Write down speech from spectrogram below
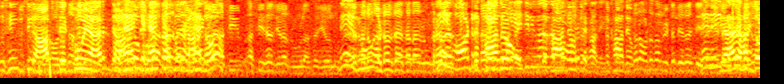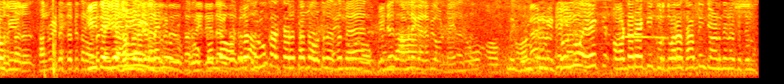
ਤੁਸੀਂ ਤੁਸੀਂ ਆਪ ਸਿੱਖੋ ਯਾਰ ਜਾਣ ਤੋਂ ਗੁਰੂ ਘਰ ਤੋਂ ਜਾਣ ਦਿਓ। ਅਸੀਂ ਅਸੀਂ ਸਰ ਜਿਹੜਾ ਰੂਲ ਆ ਸਰ ਜੀ ਉਹਨੂੰ ਸਾਨੂੰ ਆਰਡਰਸ ਹੈ ਸਾਡਾ ਰੂਲ order ਦਿਖਾ ਦਿਓ ਦਾ ਦਿਖਾ ਦਿਓ ਦਿਖਾ ਦਿਓ। ਦਿਓ। ਸਰ ਆਰਡਰ ਸਾਨੂੰ ਰਿਟਨ ਦੇ ਦੋ ਨਹੀਂ, ਨਹੀਂ, ਯਾਰ ਹੱਦ ਹੋ ਗਈ। ਸਰ ਸਾਨੂੰ ਰਿਟਨ ਦੇ ਵੀ ਤੁਹਾਨੂੰ ਕੀ ਦੇਈਏ ਤੁਹਾਨੂੰ ਸਰ ਨਹੀਂ ਦੇਦਾ ਆਰਡਰ ਗੁਰੂ ਘਰ ਚੱਲ ਸਾਨੂੰ ਆਰਡਰ ਹੈ ਸਰ ਮੈਂ ਵੀਡੀਓ ਸਾਹਮਣੇ ਕਰ ਰਿਹਾ ਵੀ ਆਰਡਰ ਹੈ ਸਰ। ਤੁਹਾਨੂੰ ਇੱਕ ਆਰਡਰ ਹੈ ਕਿ ਗੁਰਦੁਆਰਾ ਸਾਹਿਬ ਨਹੀਂ ਜਾਣ ਦੇਣਾ ਕਿਸੇ ਨੂੰ?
